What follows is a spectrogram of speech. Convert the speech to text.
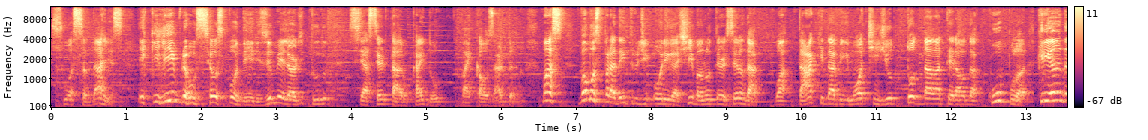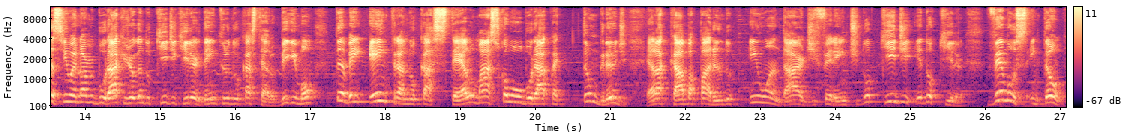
suas sandálias equilibram os seus poderes. E o melhor de tudo, se acertar o Kaido vai causar dano. Mas vamos para dentro de Origashima no terceiro andar. O ataque da Big Mom atingiu toda a lateral da cúpula. Criando assim um enorme buraco e jogando Kid Killer dentro do castelo. Big Mom também entra no castelo. Mas como o buraco é tão grande, ela acaba parando em um andar diferente do Kid e do Killer. Vemos então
